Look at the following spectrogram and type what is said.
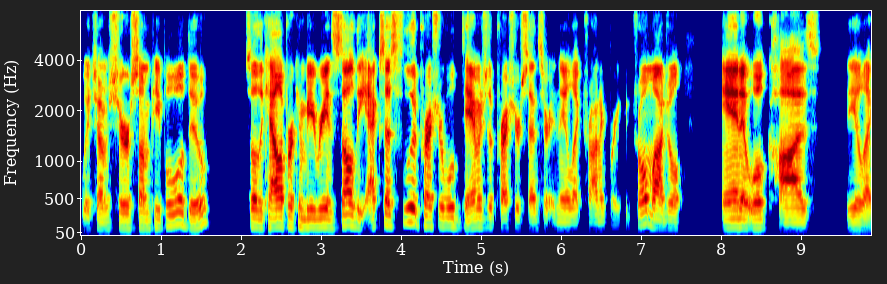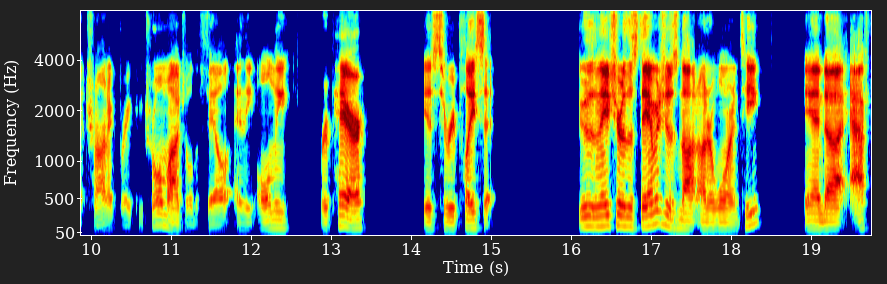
which I'm sure some people will do, so the caliper can be reinstalled, the excess fluid pressure will damage the pressure sensor in the electronic brake control module, and it will cause the electronic brake control module to fail. And the only repair is to replace it. Due to the nature of this damage, is not under warranty, and uh, af-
